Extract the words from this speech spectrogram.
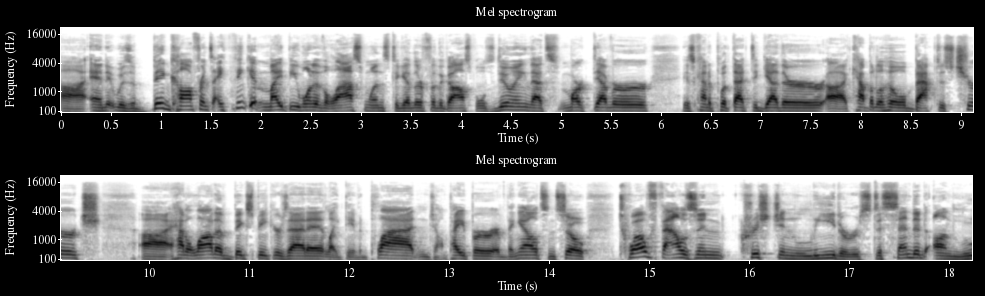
Uh, and it was a big conference. I think it might be one of the last ones Together for the Gospel's doing. That's Mark Dever has kind of put that together. Uh, Capitol Hill Baptist Church. Uh, had a lot of big speakers at it, like David Platt and John Piper, everything else. And so 12,000 Christian leaders descended on Louisville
